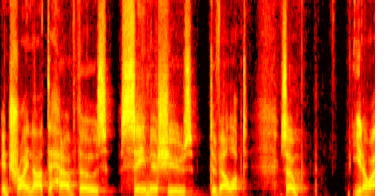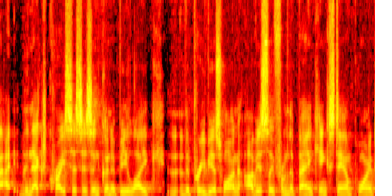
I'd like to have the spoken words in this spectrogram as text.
and try not to have those same issues developed. So you know, I, the next crisis isn't going to be like the previous one. Obviously, from the banking standpoint,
